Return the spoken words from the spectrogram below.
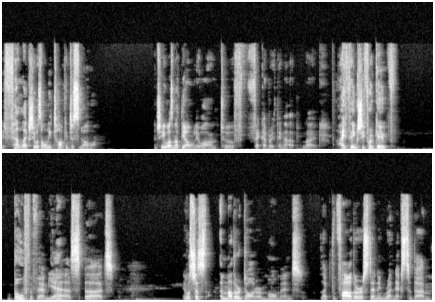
it felt like she was only talking to Snow, and she was not the only one to fuck everything up. Like I think she forgave both of them, yes, but it was just a mother daughter moment. Like the father standing right next to them.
